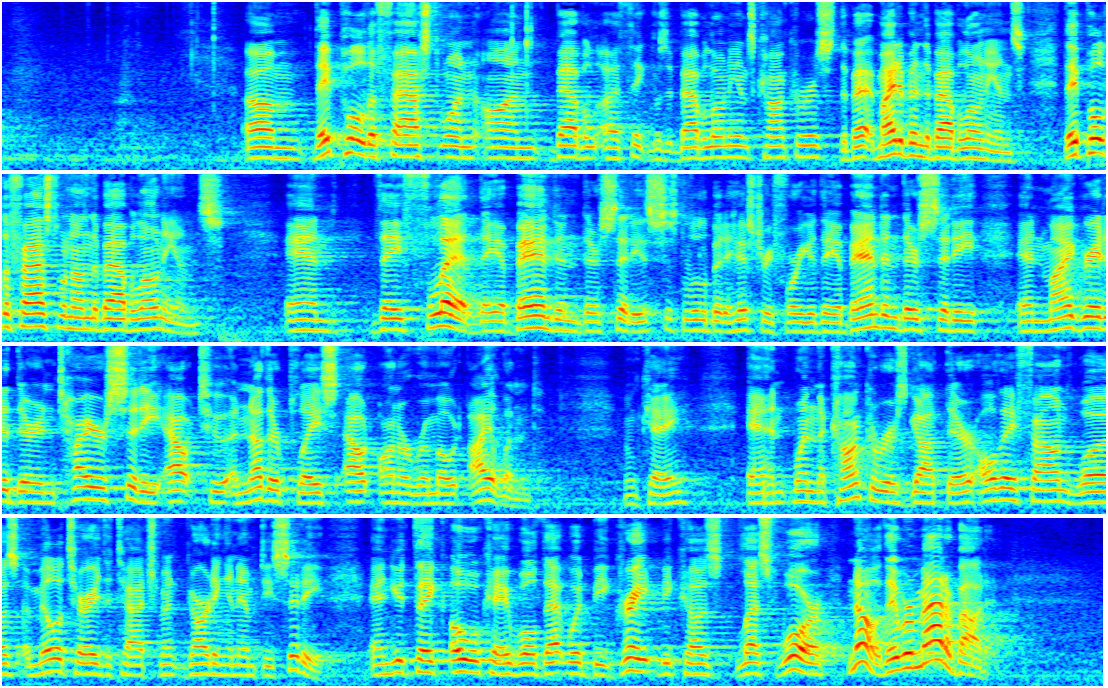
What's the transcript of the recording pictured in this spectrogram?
um, they pulled a fast one on Babylon. I think was it Babylonians conquerors? The ba- might have been the Babylonians. They pulled a fast one on the Babylonians, and they fled. They abandoned their city. It's just a little bit of history for you. They abandoned their city and migrated their entire city out to another place out on a remote island. Okay? And when the conquerors got there, all they found was a military detachment guarding an empty city. And you'd think, oh, okay, well, that would be great because less war. No, they were mad about it.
